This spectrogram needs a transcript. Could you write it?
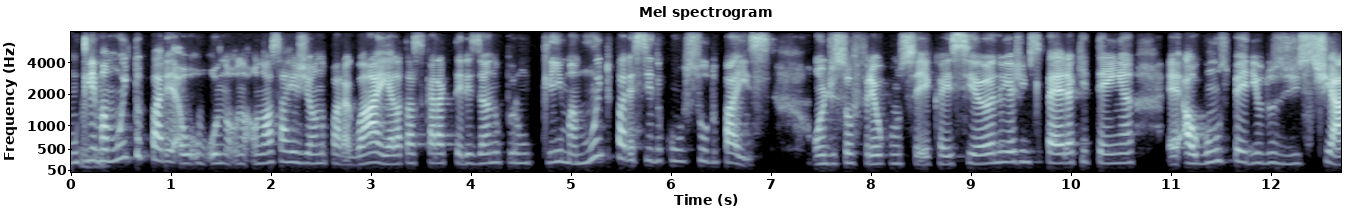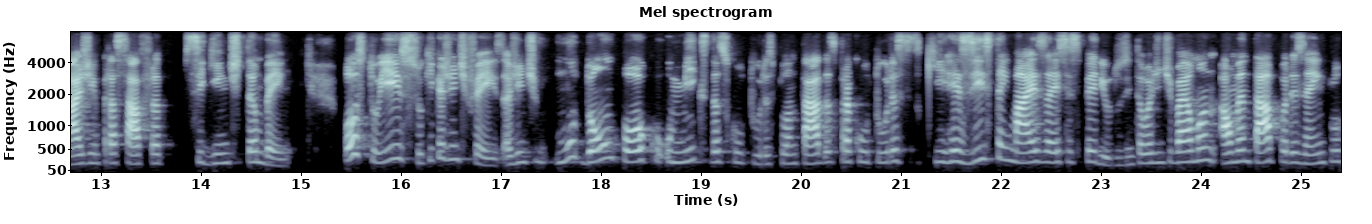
um clima Uhum. muito pare o o o no a nossa região no Paraguai, ela está se caracterizando por um clima muito parecido com o sul do país, onde sofreu com seca esse ano e a gente espera que tenha, eh, alguns períodos de estiagem pra safra seguinte também. Posto isso, o que que a gente fez? A gente mudou um pouco o mix das culturas plantadas pra culturas que resistem mais a esses períodos, então a gente vai aumentar, por exemplo,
